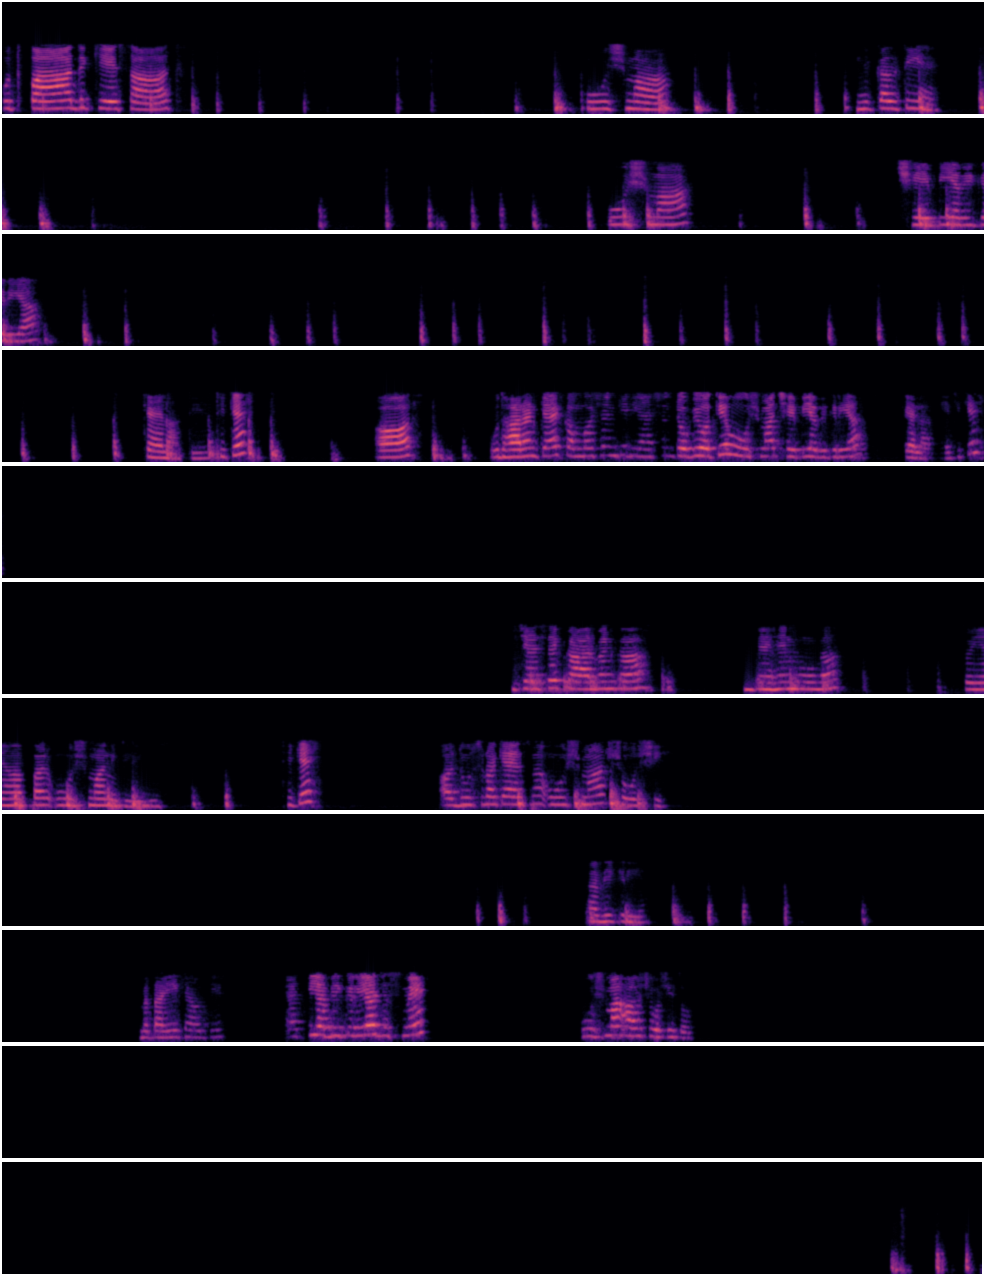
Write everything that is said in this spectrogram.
उत्पाद के साथ ऊष्मा निकलती है। ऊष्मा छेपी अभिक्रिया कहलाती है, ठीक है? और उदाहरण क्या है? कंबोशन की रिएक्शन जो भी होती है, वो ऊष्मा छेपी अभिक्रिया कहलाती है, ठीक है? जैसे कार्बन का दहन होगा तो यहाँ पर ऊष्मा निकलेगी। ठीक है? और दूसरा क्या है इसमें? ऊष्मा शोषी। अभिक्रिया। बताइए क्या होती है? ऐसी अभिक्रिया जिसमें ऊष्मा अवशोषित हो।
